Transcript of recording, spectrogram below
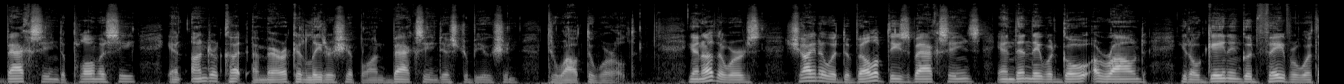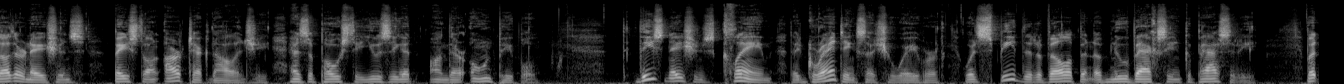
vaccine diplomacy and undercut American leadership on vaccine distribution throughout the world. In other words, China would develop these vaccines and then they would go around, you know, gaining good favor with other nations based on our technology as opposed to using it on their own people. These nations claim that granting such a waiver would speed the development of new vaccine capacity, but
